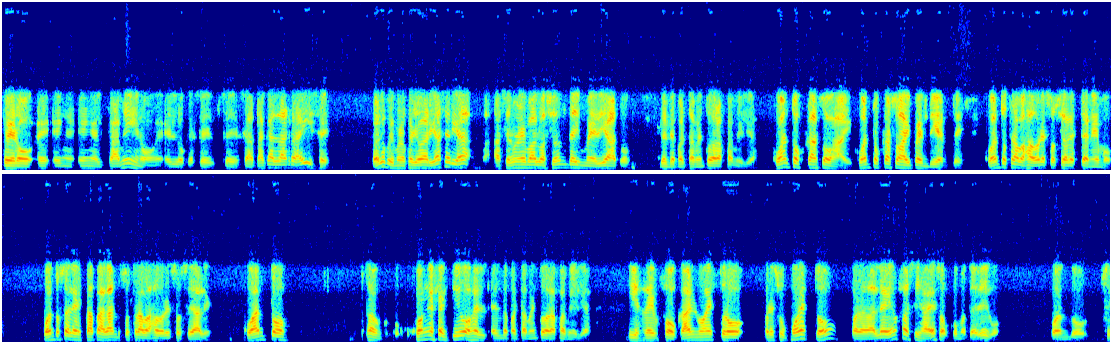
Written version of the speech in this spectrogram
pero eh, en, en el camino, en lo que se, se, atacan las raíces, pues lo primero que yo haría sería hacer una evaluación de inmediato del Departamento de la Familia. ¿Cuántos casos hay? ¿Cuántos casos hay pendientes? ¿Cuántos trabajadores sociales tenemos? ¿Cuánto se les está pagando a esos trabajadores sociales? ¿Cuántos, o sea, cuán efectivo es el, el Departamento de la Familia? Y reenfocar nuestro presupuesto para darle énfasis a eso, como te digo. Cuando sí,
